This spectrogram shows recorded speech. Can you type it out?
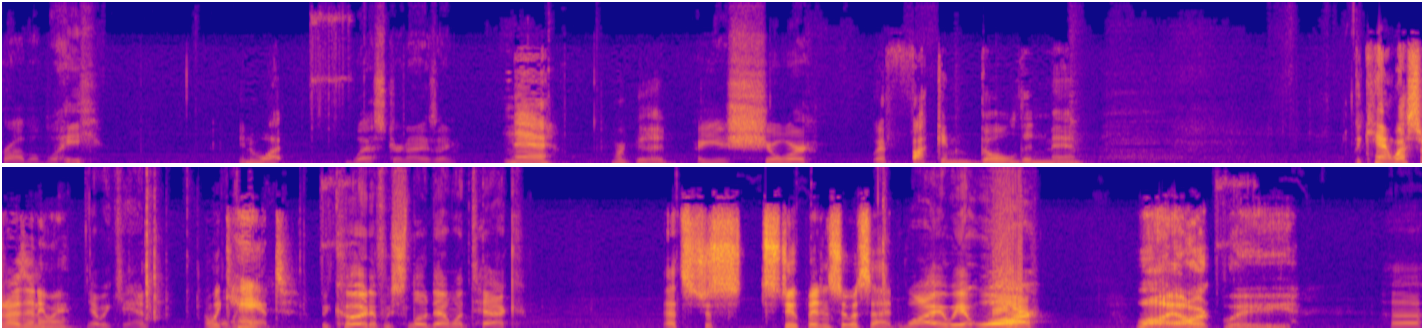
Probably. In what? Westernizing. Nah, we're good. Are you sure? We're fucking golden, man. We can't westernize anyway. Yeah, we can. No, we Well, can't. We could if we slowed down with tech. That's just stupid and suicide. Why are we at war? Why aren't we? You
